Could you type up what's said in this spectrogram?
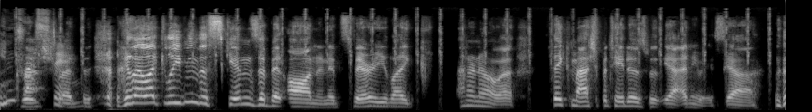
Interesting. Because I like leaving the skins a bit on, and it's very like I don't know, uh, thick mashed potatoes with yeah. Anyways, yeah.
